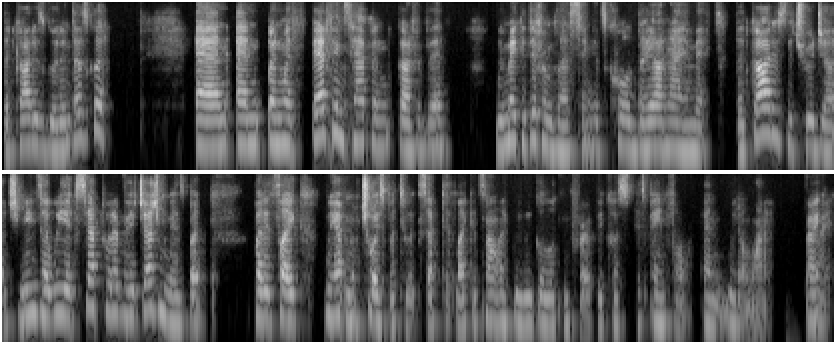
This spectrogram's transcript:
that God is good and does good. And and and when bad things happen, God forbid, we make a different blessing. It's called dayana emet that God is the true judge. It means that we accept whatever His judgment is, but but it's like we have no choice but to accept it. Like it's not like we would go looking for it because it's painful and we don't want it, right? right.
